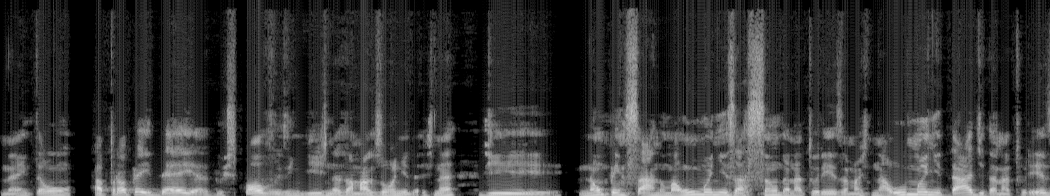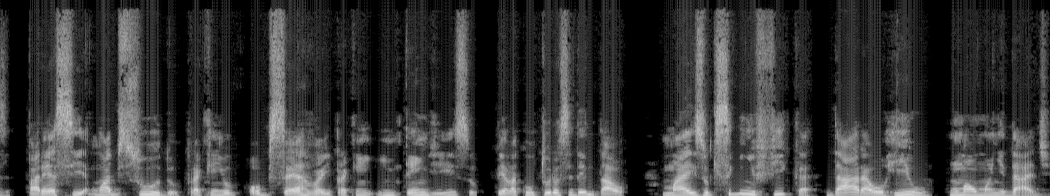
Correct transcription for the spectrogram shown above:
Né? Então, a própria ideia dos povos indígenas amazônidas, né, de não pensar numa humanização da natureza, mas na humanidade da natureza, parece um absurdo para quem observa e para quem entende isso pela cultura ocidental. Mas o que significa dar ao rio uma humanidade,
